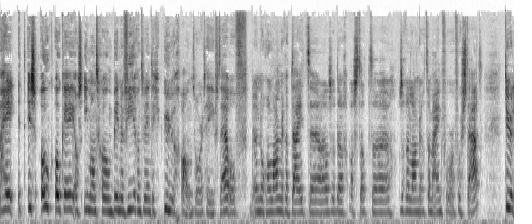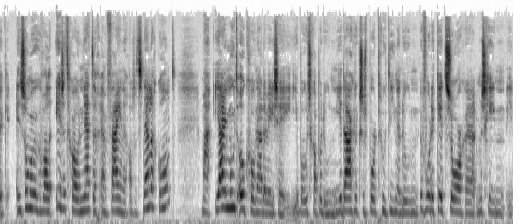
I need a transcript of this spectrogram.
Maar hey, het is ook oké als iemand gewoon binnen 24 uur antwoord heeft. Hè? Of nog een langere tijd uh, als, er, als, dat, uh, als er een langere termijn voor, voor staat. Tuurlijk, in sommige gevallen is het gewoon netter en fijner als het sneller komt. Maar jij moet ook gewoon naar de wc, je boodschappen doen, je dagelijkse sportroutine doen, voor de kids zorgen, misschien.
